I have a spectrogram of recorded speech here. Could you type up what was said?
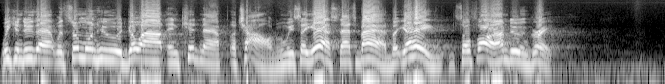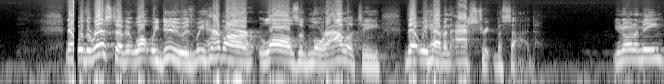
We can do that with someone who would go out and kidnap a child. When we say, yes, that's bad, but hey, so far I'm doing great. Now, with the rest of it, what we do is we have our laws of morality that we have an asterisk beside. You know what I mean?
